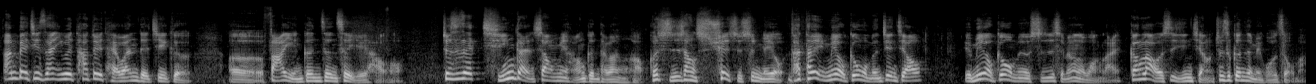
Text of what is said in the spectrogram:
安倍晋三，因为他对台湾的这个呃发言跟政策也好哦，就是在情感上面好像跟台湾很好，可实际上确实是没有，他他也没有跟我们建交，也没有跟我们有实施什么样的往来。刚拉老师已经讲，就是跟着美国走嘛。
